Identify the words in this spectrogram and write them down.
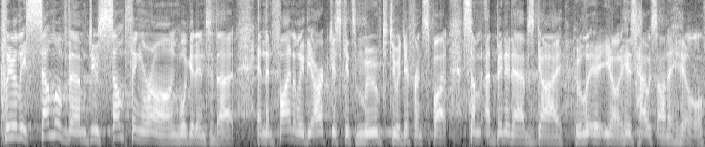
Clearly, some of them do something wrong. We'll get into that. And then finally, the ark just gets moved to a different spot. Some Abinadab's guy who, you know, his house on a hill.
